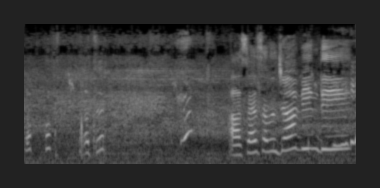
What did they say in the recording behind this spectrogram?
Hop hop otur. Hasan salıncağa bindi.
